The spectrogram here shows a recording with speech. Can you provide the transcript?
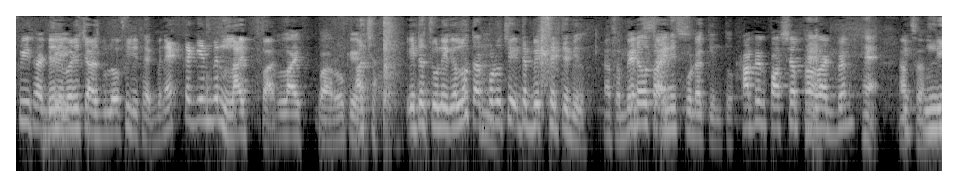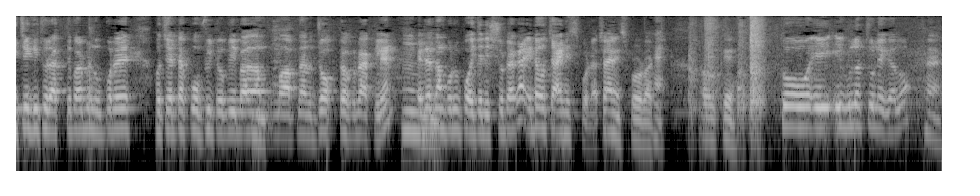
ফ্রি থাকবে। ডেলিভারি চার্জগুলো ফ্রি থাকবে। একটা কিনবেন লাইফ পার লাইফ পার ওকে আচ্ছা এটা চলে গেল তারপর হচ্ছে এটা টেবিল আচ্ছা, এটাও চাইনিজ প্রোডাক্ট কিন্তু। খাটের পাশে আপনারা হ্যাঁ, রাখবেন। হ্যাঁ আচ্ছা। নিচে কিছু রাখতে পারবেন উপরে হচ্ছে একটা কফি টপি বা আপনার জগ টক রাখলেন এটার দাম পড়বে পঁয়তাল্লিশশো টাকা এটাও চাইনিজ প্রোডাক্ট চাইনিজ প্রোডাক্ট হ্যাঁ। ওকে তো এইগুলো চলে গেল। হ্যাঁ।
